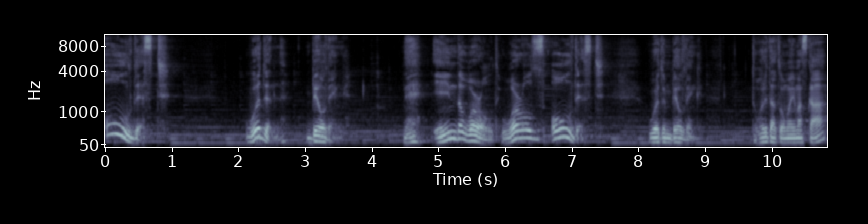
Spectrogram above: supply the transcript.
oldest wooden building ね in the world world's oldest wooden building どれだと思いますか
